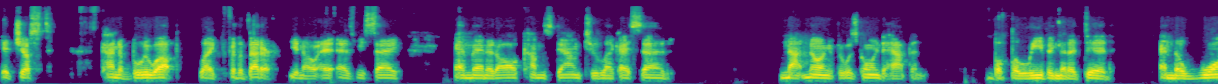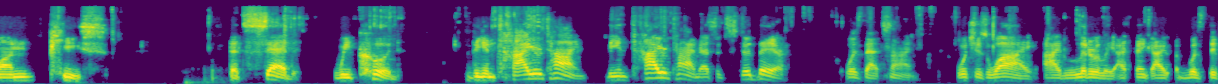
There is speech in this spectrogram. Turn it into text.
it just kind of blew up like for the better you know as we say. And then it all comes down to like i said not knowing if it was going to happen but believing that it did. And the one piece that said we could the entire time, the entire time as it stood there was that sign, which is why I literally, I think I was the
